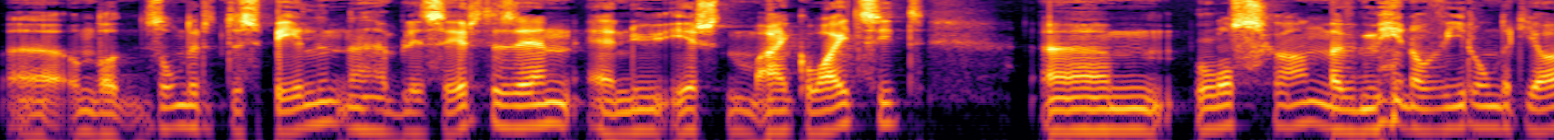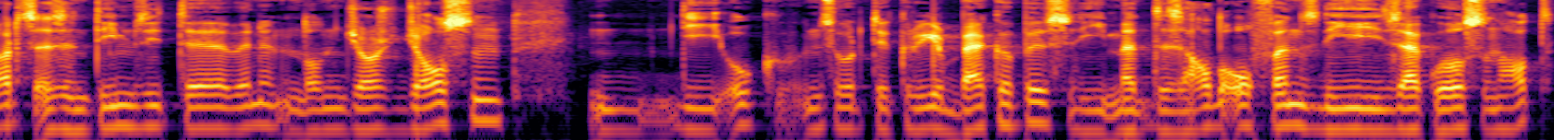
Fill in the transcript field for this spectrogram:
uh, omdat zonder te spelen en geblesseerd te zijn en nu eerst Mike White ziet um, losgaan met meer dan 400 yards en zijn team ziet uh, winnen. En dan Josh Johnson, die ook een soort career backup is, die met dezelfde offense die Zach Wilson had,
